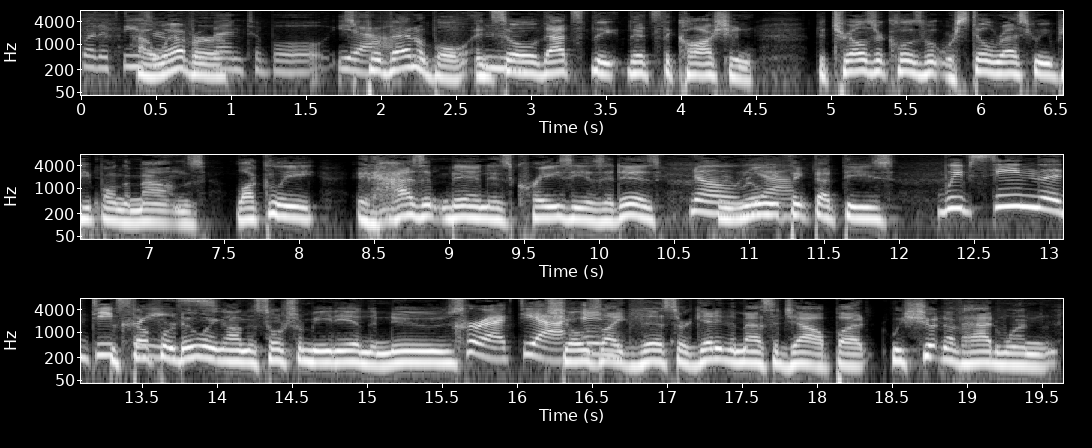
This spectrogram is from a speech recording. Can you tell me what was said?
But if these However, are preventable, yeah. it's preventable, and mm-hmm. so that's the that's the caution. The trails are closed, but we're still rescuing people on the mountains. Luckily, it hasn't been as crazy as it is. No, we really yeah. think that these We've seen the decrease. The stuff we're doing on the social media and the news. Correct, yeah. Shows and, like this are getting the message out, but we shouldn't have had one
